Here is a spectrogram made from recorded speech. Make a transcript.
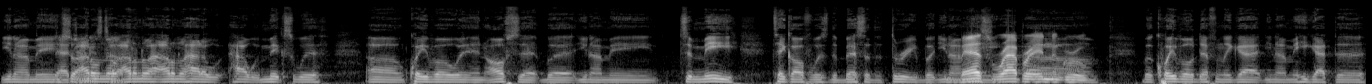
You know what I mean? That so I don't know. tough. I don't know. I don't know how to how it would mix with um, Quavo and Offset. But you know, what I mean, to me, takeoff was the best of the three. But you know, what I Best mean? rapper in the group. Um, But Quavo definitely got you know. what I mean, he got the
